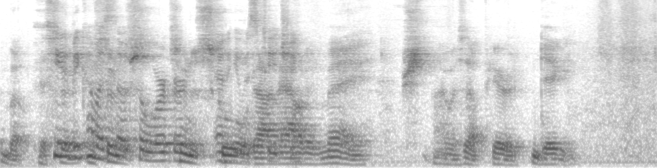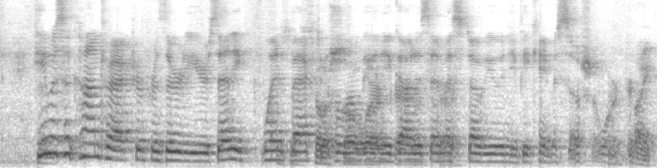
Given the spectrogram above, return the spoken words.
but as He had soon- become as a soon as- social worker, As soon as and he school was got teaching. out in May, I was up here digging. He was a contractor for 30 years. Then he went He's a back to social Columbia and he got worker his for- MSW and he became a social worker. like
